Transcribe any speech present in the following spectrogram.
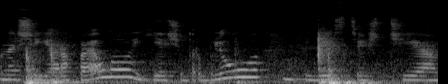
У нас ще є Рафаело, є ще Дорблю, є ще.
